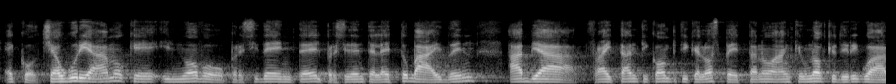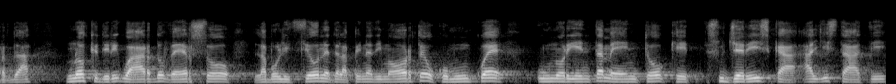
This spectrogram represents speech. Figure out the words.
Ecco, ci auguriamo che il nuovo presidente, il presidente eletto Biden, abbia fra i tanti compiti che lo aspettano anche un occhio di riguardo un occhio di riguardo verso l'abolizione della pena di morte o comunque un orientamento che suggerisca agli Stati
